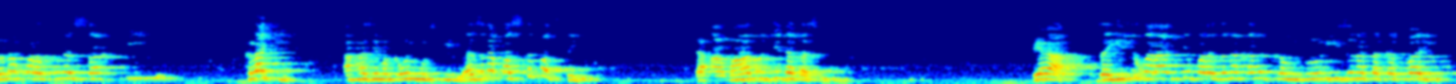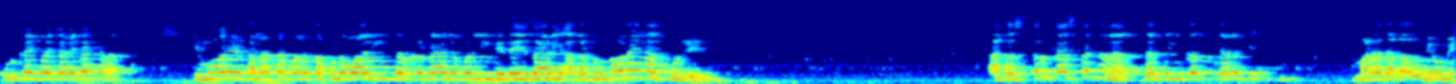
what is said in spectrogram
زنه فرقونه سختي کلکی هغه زما کول مشکل دي ازنه پست پستی د اعمالو چې د غسی بیا ظاهری خوراک ته پر ځنه خلک کمزوري ځنه طاقتوري ورکای بچای دا کړه چې مورې غلطه په تخلو والی ترخه شاله خلی به دای زاری هغه شو دونه نه سکولې هغه ستر کاسته کنه دلته یو کس ته کاله چې مړه دغه اومه اومه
